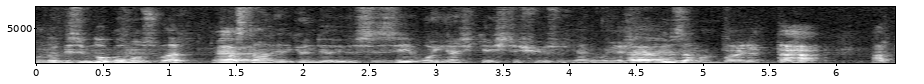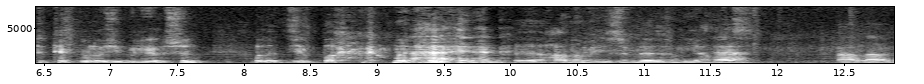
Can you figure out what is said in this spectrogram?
burada bizim logomuz var. Evet. Hastaneye gönderiyor sizi. 10 yaş gençleşiyorsunuz. Yani 10 yaş Evet. zaman böyle daha artık teknoloji biliyorsun. Böyle cilt bakımı. Aynen. e, hanım izin verir mi yalnız? Ha. Vallahi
